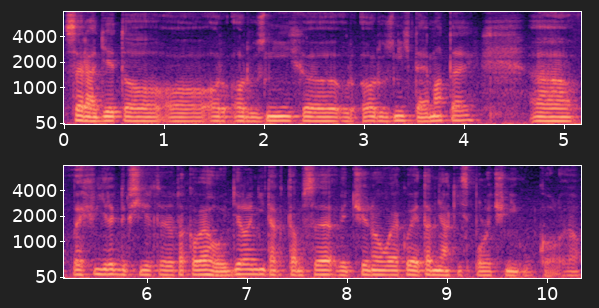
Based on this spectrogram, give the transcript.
se radit o, o, o, různých, o různých tématech. Ve chvíli, kdy přijdete do takového oddělení, tak tam se většinou, jako je tam nějaký společný úkol. Jo.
